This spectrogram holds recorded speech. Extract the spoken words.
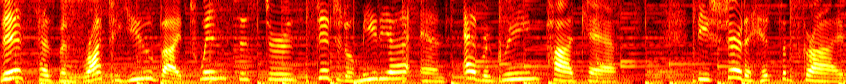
This has been brought to you by Twin Sisters Digital Media and Evergreen Podcasts. Be sure to hit subscribe.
